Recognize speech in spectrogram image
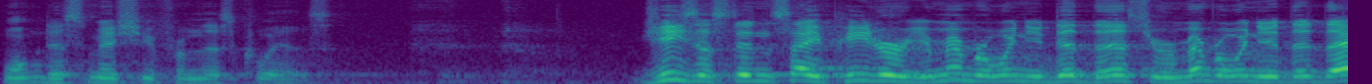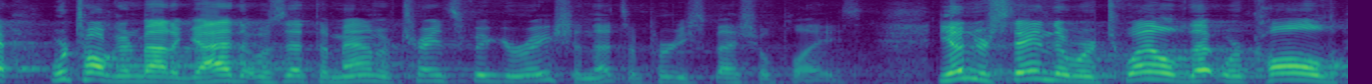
won't dismiss you from this quiz. Jesus didn't say, Peter, you remember when you did this? You remember when you did that? We're talking about a guy that was at the Mount of Transfiguration. That's a pretty special place. You understand there were 12 that were called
